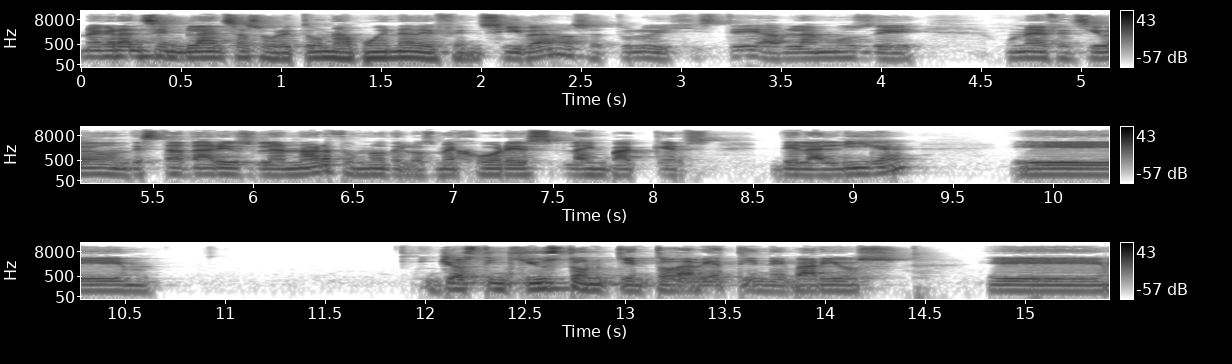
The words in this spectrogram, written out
una gran semblanza, sobre todo una buena defensiva. O sea, tú lo dijiste, hablamos de una defensiva donde está Darius Leonard, uno de los mejores linebackers de la liga. Eh, Justin Houston, quien todavía tiene varios, eh,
